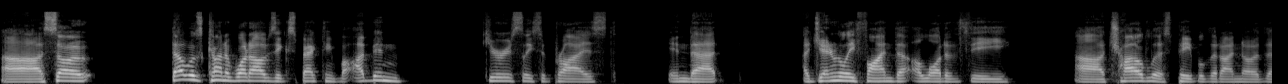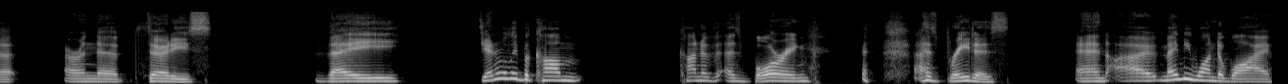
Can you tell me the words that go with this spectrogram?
Uh, so that was kind of what I was expecting, but I've been curiously surprised in that I generally find that a lot of the uh, childless people that I know that are in their 30s, they generally become kind of as boring as breeders. And I made me wonder why.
